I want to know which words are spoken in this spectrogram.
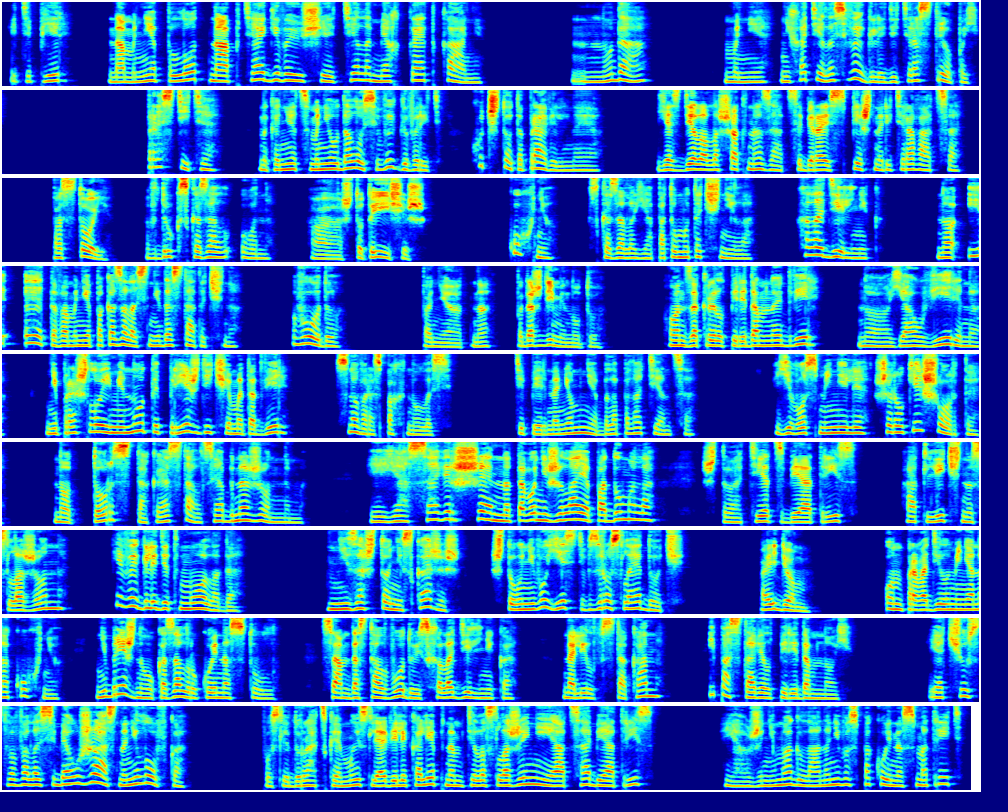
И теперь на мне плотно обтягивающее тело мягкая ткань. Ну да, мне не хотелось выглядеть растрепой. «Простите», наконец мне удалось выговорить хоть что-то правильное. Я сделала шаг назад, собираясь спешно ретироваться. «Постой», — вдруг сказал он. «А что ты ищешь?» «Кухню», — сказала я, потом уточнила. «Холодильник». Но и этого мне показалось недостаточно. Воду. «Понятно. Подожди минуту». Он закрыл передо мной дверь, но я уверена, не прошло и минуты, прежде чем эта дверь снова распахнулась. Теперь на нем не было полотенца. Его сменили широкие шорты, но торс так и остался обнаженным. И я, совершенно того не желая, подумала, что отец Беатрис отлично сложен и выглядит молодо. Ни за что не скажешь, что у него есть взрослая дочь. Пойдем. Он проводил меня на кухню, небрежно указал рукой на стул. Сам достал воду из холодильника, налил в стакан и поставил передо мной. Я чувствовала себя ужасно неловко. После дурацкой мысли о великолепном телосложении отца Беатрис я уже не могла на него спокойно смотреть,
